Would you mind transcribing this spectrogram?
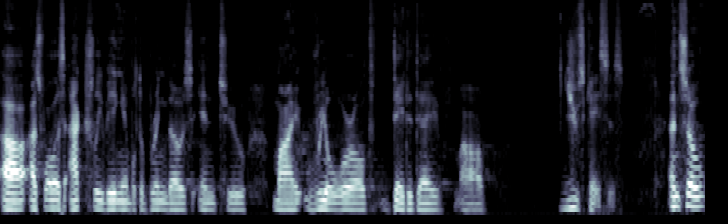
uh, as well as actually being able to bring those into my real world, day to day use cases. And so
